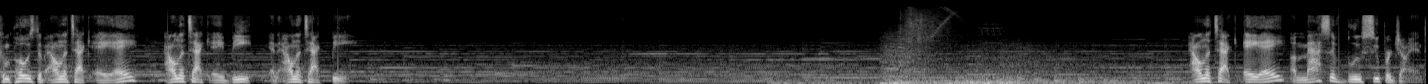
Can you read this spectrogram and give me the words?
composed of Alnitak AA, Alnitak AB, and Alnitak B. Alnitak AA, a massive blue supergiant,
